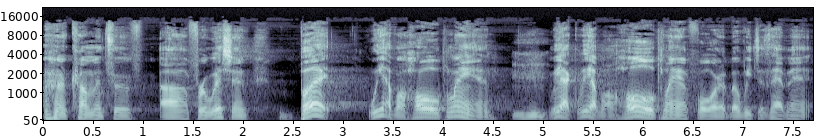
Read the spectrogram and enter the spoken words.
come into uh, fruition. But we have a whole plan. We have we have a whole plan for it, but we just haven't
